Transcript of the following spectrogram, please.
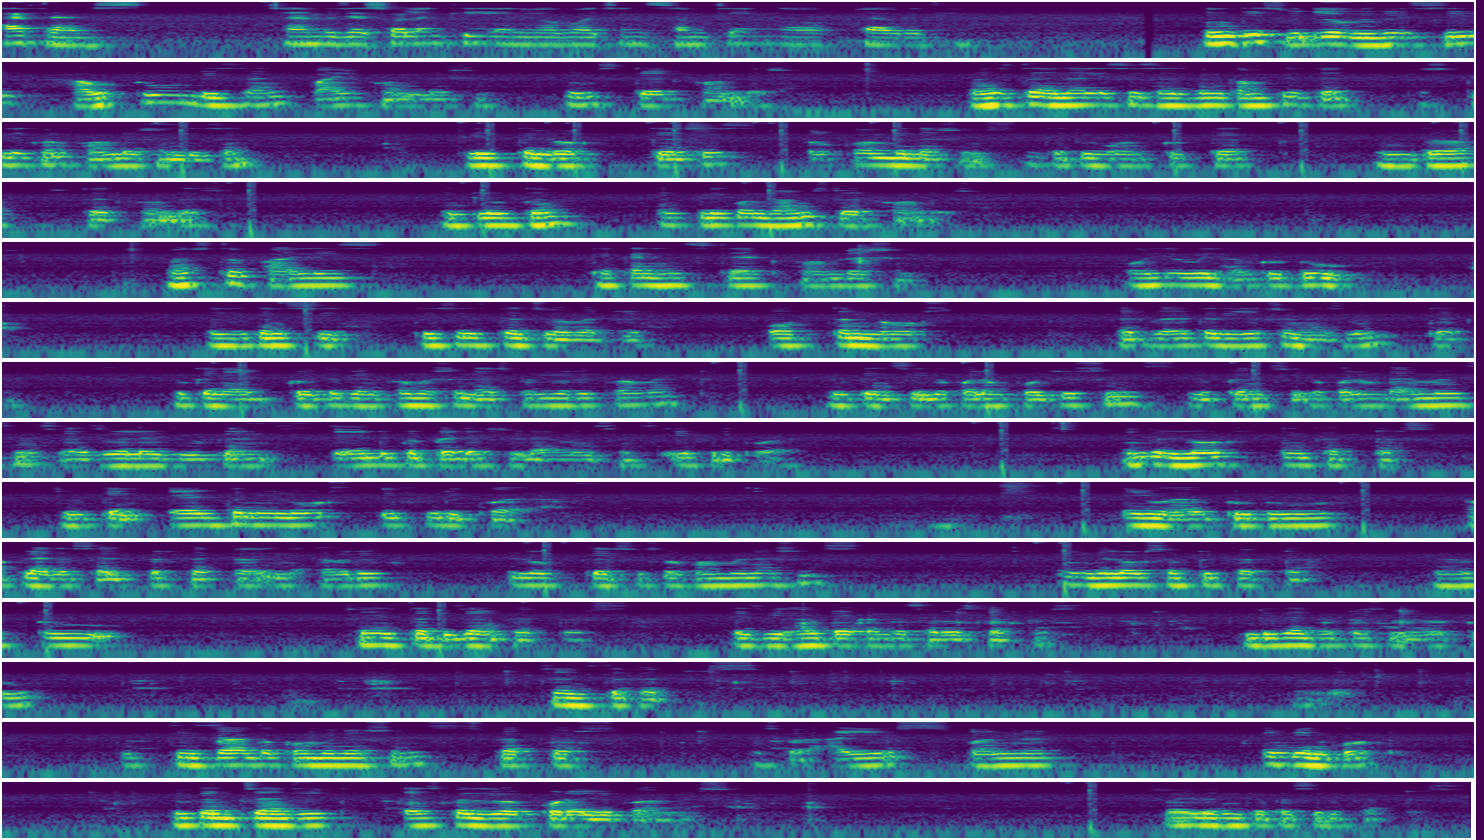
Hi friends, I am Vijay Solanki and you are watching something of everything. In this video we will see how to design pile foundation in STAAD foundation. Once the analysis has been completed, just click on foundation design. Click the load cases or combinations that you want to take in the STAAD foundation. Include them and click on run STAAD foundation. Once the file is taken in STAAD foundation, all you will have to do as you can see this is the geometry of the nodes at where the reaction has been taken. You can add project information as per your requirement. You can see the column positions, you can see the column dimensions as well as you can add the pedestal dimensions if required. In the loads and factors, you can add the new loads if you require. You have to do apply the self-weight factor in every load cases or combinations. In the load safety factor you have to change the design factors. As we have taken the service factors in design factors we have to change the factors these are the combinations factors as per IS 1 Indian code. You can change it as per your codal requirements. Soil bearing capacity factors.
